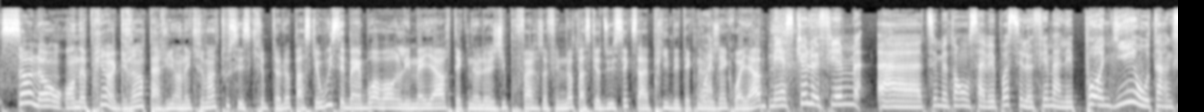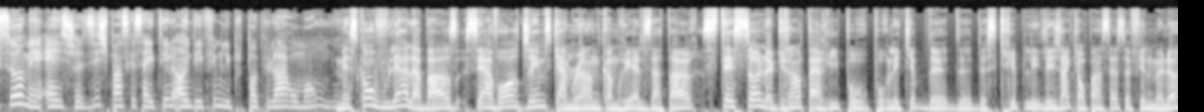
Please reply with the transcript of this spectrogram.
Ça, là, on- a pris un grand pari en écrivant tous ces scripts-là, parce que oui, c'est bien beau avoir les meilleures technologies pour faire ce film-là, parce que Dieu sait que ça a pris des technologies Ouais. incroyables. Mais est-ce que le film, euh, tu sais, mettons, on savait pas si le film allait pogner autant que ça, mais hey, je te dis, je pense que ça a été un des films les plus populaires au monde. Mais ce qu'on voulait à la base, c'est avoir James Cameron comme réalisateur. C'était ça le grand pari pour, pour l'équipe de, de, de script, les, les gens qui ont pensé à ce film-là.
